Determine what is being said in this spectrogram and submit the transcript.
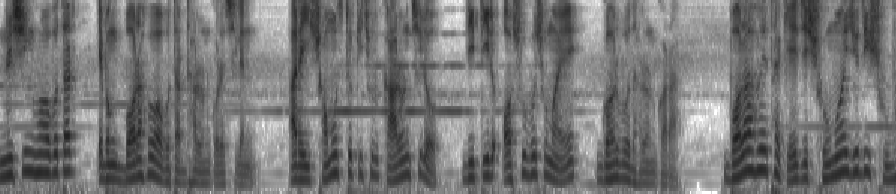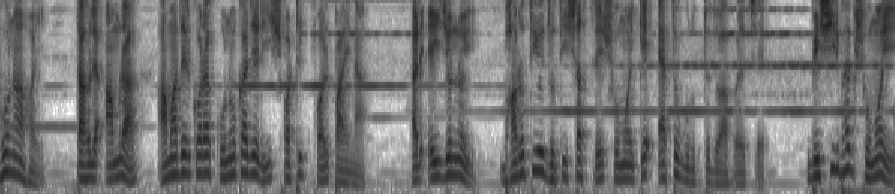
নৃসিংহ অবতার এবং বরাহ অবতার ধারণ করেছিলেন। আর এই সমস্ত কিছুর কারণ ছিল দিতির অশুভ সময়ে গর্ভধারণ করা। বলা হয়ে থাকে যে সময় যদি শুভ না হয়, তাহলে আমরা আমাদের করা কোনো কাজেরই সঠিক ফল পাই না। আর এই জন্যই ভারতীয় জ্যোতিষশাস্ত্রে সময়কে এত গুরুত্ব দেওয়া হয়েছে। বেশিরভাগ সময়ই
